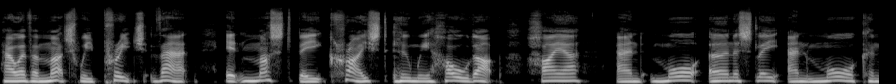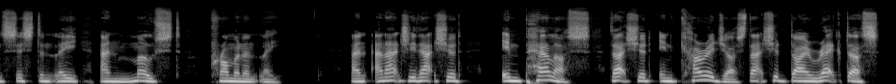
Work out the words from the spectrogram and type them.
However much we preach that, it must be Christ whom we hold up higher and more earnestly and more consistently and most prominently and and actually that should impel us that should encourage us that should direct us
